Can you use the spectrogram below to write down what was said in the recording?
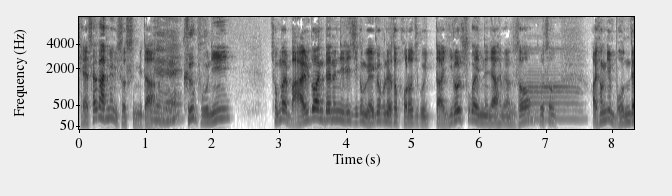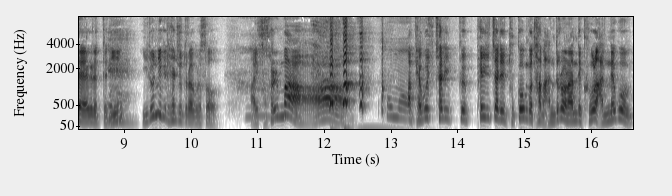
대사가 한 명 있었습니다. 예. 네. 그 분이 정말 말도 안 되는 일이 지금 외교부에서 벌어지고 있다. 이럴 수가 있느냐 하면서 아. 그래서 아 형님 뭔데 그랬더니 예. 이런 얘기를 해주더라고 그래서 아니 설마 어머. 아 150짜리 그 페이지짜리 두꺼운 거 다 만들어놨는데 그걸 안 내고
